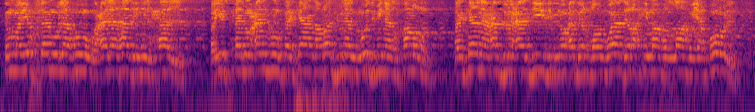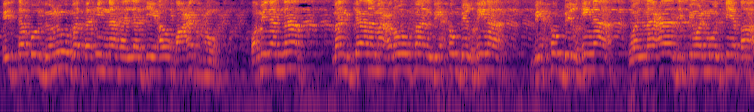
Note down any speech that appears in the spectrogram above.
ثم يختم له على هذه الحال فيسأل عنه فكان رجلا مدمن الخمر. فكان عبد العزيز بن أبي الرواد رحمه الله يقول اتقوا الذنوب فإنها التي أوقعته. ومن الناس من كان معروفا بحب الغنى بحب الغنى والمعازف والموسيقى.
